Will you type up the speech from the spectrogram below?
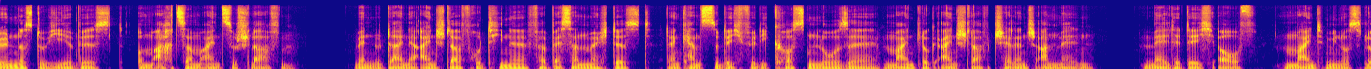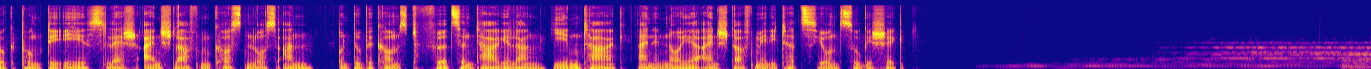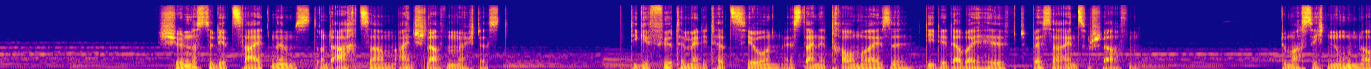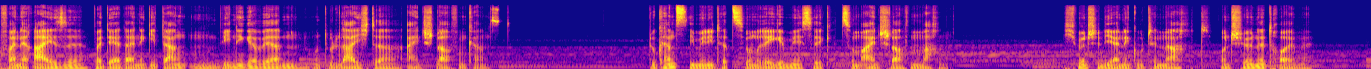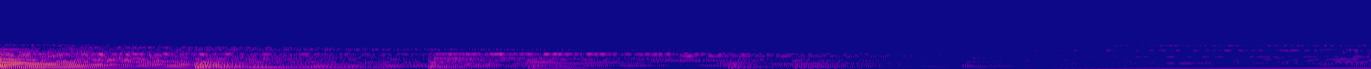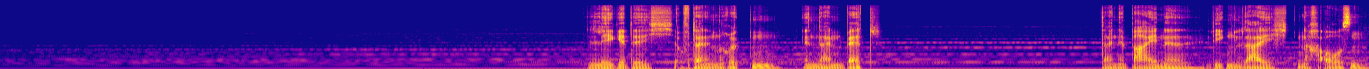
Schön, dass du hier bist, um achtsam einzuschlafen. Wenn du deine Einschlafroutine verbessern möchtest, dann kannst du dich für die kostenlose Mindlook Einschlaf Challenge anmelden. Melde dich auf mind-look.de slash einschlafen kostenlos an und du bekommst 14 Tage lang jeden Tag eine neue Einschlafmeditation zugeschickt. Schön, dass du dir Zeit nimmst und achtsam einschlafen möchtest. Die geführte Meditation ist eine Traumreise, die dir dabei hilft, besser einzuschlafen. Du machst dich nun auf eine Reise, bei der deine Gedanken weniger werden und du leichter einschlafen kannst. Du kannst die Meditation regelmäßig zum Einschlafen machen. Ich wünsche dir eine gute Nacht und schöne Träume. Lege dich auf deinen Rücken in dein Bett. Deine Beine liegen leicht nach außen.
